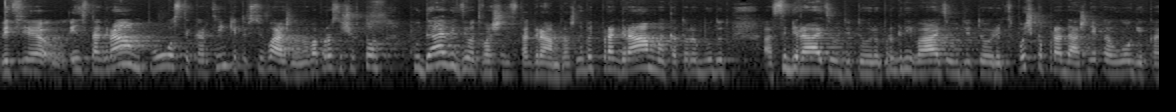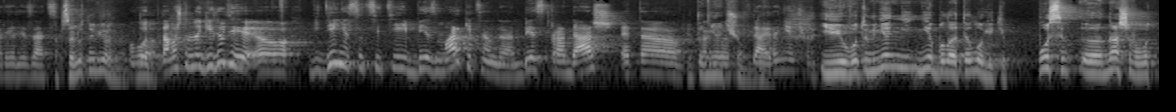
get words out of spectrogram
ведь э, Инстаграм, посты, картинки, это все важно, но вопрос еще в том, куда ведет ваш Инстаграм. Должны быть программы, которые будут а, собирать аудиторию, прогревать аудиторию, цепочка продаж, некая логика реализации. Абсолютно верно. Вот, да. Потому что многие люди, э, ведение соцсетей без маркетинга, без продаж, это... Это ни бы, о чем. Да, да, это ни о чем. И вот у меня не, не было этой логики. После э, нашего вот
